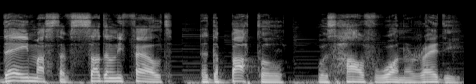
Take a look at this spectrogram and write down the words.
they must have suddenly felt that the battle was half won already.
